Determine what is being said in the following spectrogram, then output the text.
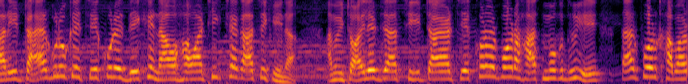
গাড়ির টায়ারগুলোকে চেক করে দেখে নাও হাওয়া ঠিকঠাক আছে কিনা। আমি টয়লেট যাচ্ছি, টায়ার চেক করার পর হাত মুখ ধুয়ে তারপর খাবার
